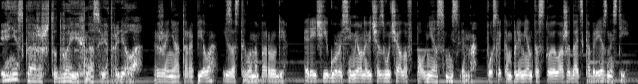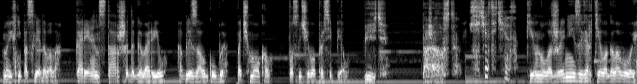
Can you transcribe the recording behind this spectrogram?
И не скажешь, что двоих на свет родила». Женя оторопела и застыла на пороге. Речь Егора Семеновича звучала вполне осмысленно. После комплимента стоило ожидать скобрезностей, но их не последовало. Карелин-старший договорил, облизал губы, почмокал, после чего просипел. «Пить, пожалуйста». «Сейчас, сейчас». Кивнула Женя и завертела головой.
